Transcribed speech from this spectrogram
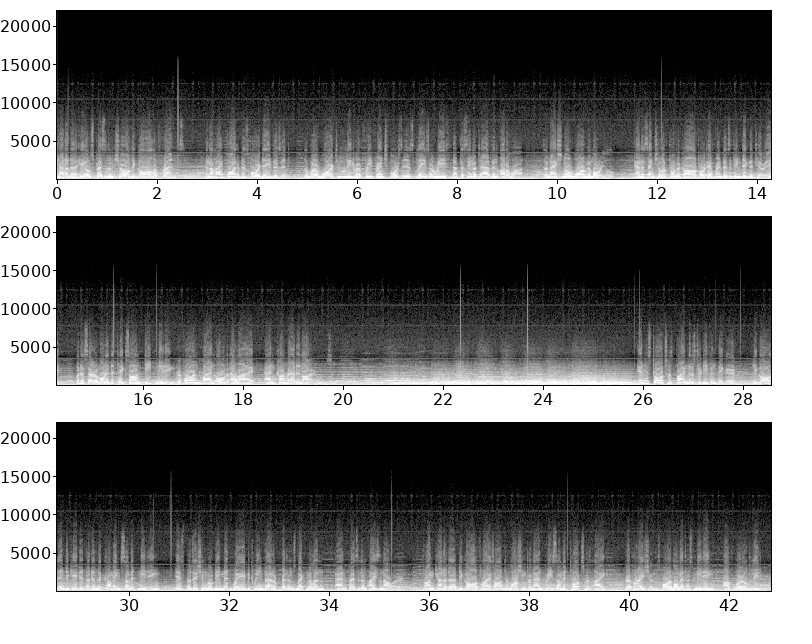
Canada hails President Charles de Gaulle of France. In the high point of his four-day visit, the World War II leader of Free French forces lays a wreath at the cenotaph in Ottawa, the National War Memorial, an essential of protocol for every visiting dignitary, but a ceremony that takes on deep meaning performed by an old ally and comrade in arms. His talks with Prime Minister Diefenbaker, de Gaulle indicated that in the coming summit meeting, his position will be midway between that of Britain's Macmillan and President Eisenhower. From Canada, de Gaulle flies on to Washington and pre-summit talks with Ike, preparations for a momentous meeting of world leaders.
